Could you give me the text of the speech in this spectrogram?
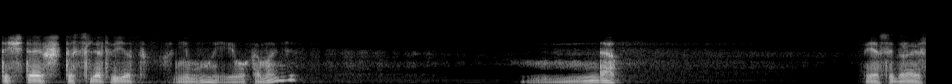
Ты считаешь, что след ведет к нему и его команде? Да. Я собираюсь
